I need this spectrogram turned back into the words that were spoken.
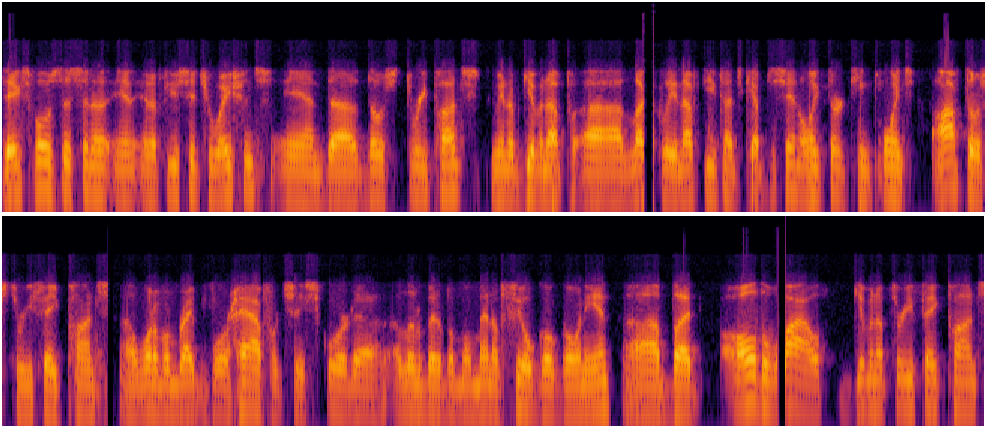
they exposed us in a in, in a few situations, and uh, those three punts we ended up giving up. Uh, luckily enough, defense kept us in only 13 points off those three fake punts. Uh, one of them right before half, which they scored a, a little bit of a momentum field goal going in. Uh, but all the while giving up three fake punts,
